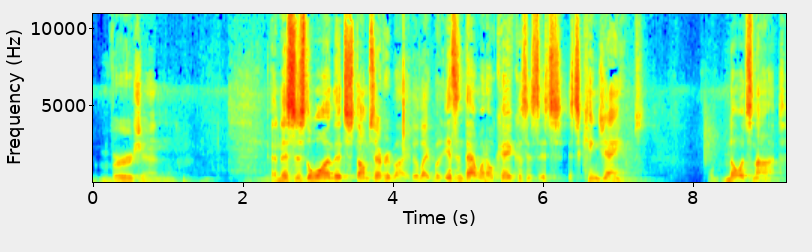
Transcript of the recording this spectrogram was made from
Version. And this is the one that stumps everybody. They're like, but isn't that one okay? Because it's, it's, it's King James. No, it's not.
